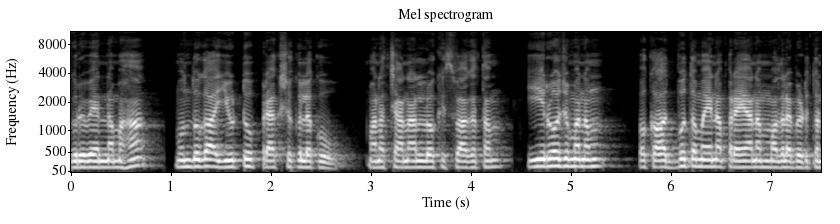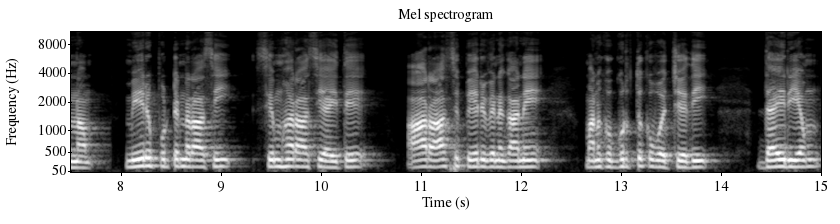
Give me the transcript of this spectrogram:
గురువే నమ. ముందుగా యూట్యూబ్ ప్రేక్షకులకు మన ఛానల్లోకి స్వాగతం. ఈరోజు మనం ఒక అద్భుతమైన ప్రయాణం మొదలు పెడుతున్నాం. మీరు పుట్టిన రాశి సింహరాశి అయితే ఆ రాశి పేరు వినగానే మనకు గుర్తుకు వచ్చేది ధైర్యం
